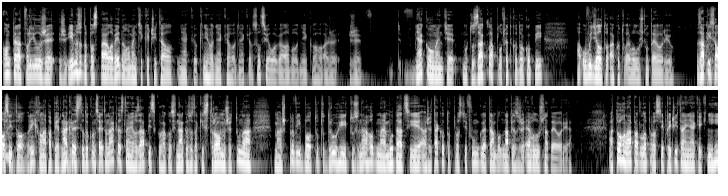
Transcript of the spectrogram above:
on teda tvrdil, že, že jemu sa to pospájalo v jednom momente, keď čítal nejakú knihu od nejakého, nejakého sociológa alebo od niekoho a že, že v nejakom momente mu to zaklaplo všetko dokopy a uvidel to ako tú evolučnú teóriu. Zapísal si to rýchlo na papier, nakreslil, dokonca je to nakreslené v jeho zápisku, ako si nakreslil taký strom, že tu na, máš prvý bod, tuto druhý, tu sú náhodné mutácie a že takto to proste funguje tam bol napis, že evolučná teória. A toho napadlo proste pri čítaní nejakej knihy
